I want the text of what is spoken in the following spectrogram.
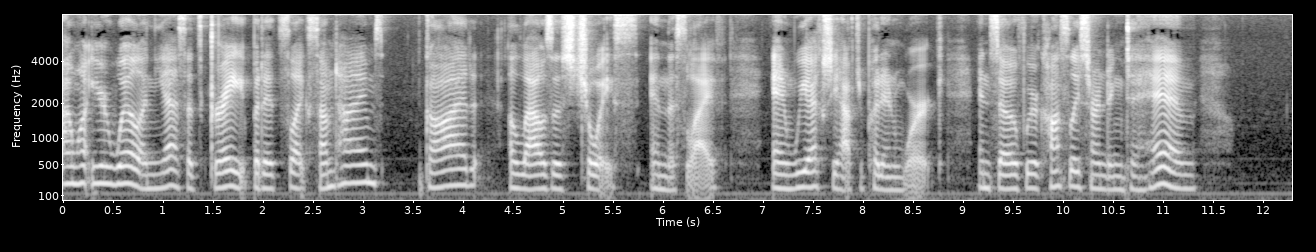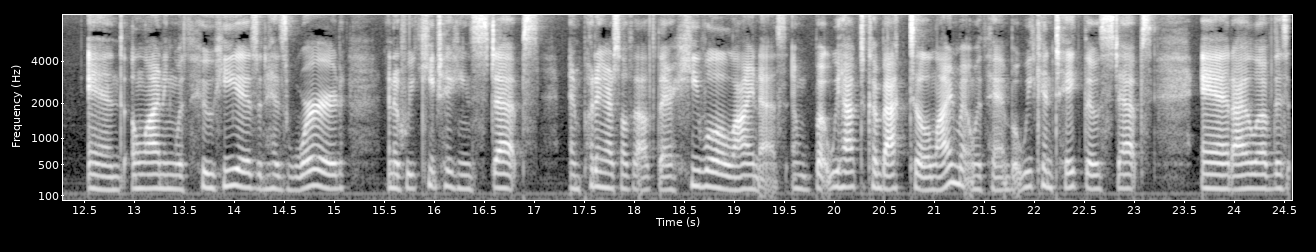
I want your will. And yes, that's great, but it's like sometimes God allows us choice in this life and we actually have to put in work. And so if we're constantly surrendering to him and aligning with who he is and his word, and if we keep taking steps and putting ourselves out there, he will align us. And but we have to come back to alignment with him. But we can take those steps. And I love this.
